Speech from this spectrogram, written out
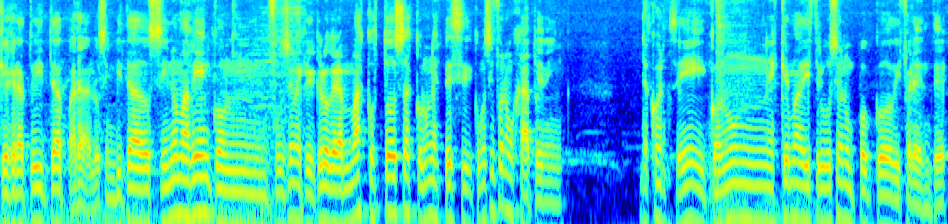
que es gratuita para los invitados, sino más bien con funciones que creo que eran más costosas, con una especie, como si fuera un happening. De acuerdo. ¿sí? y con un esquema de distribución un poco diferente.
